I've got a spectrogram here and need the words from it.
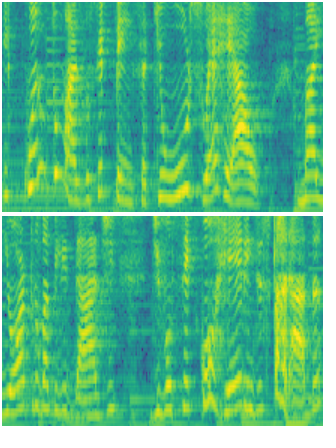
E quanto mais você pensa que o urso é real, maior probabilidade de você correr em disparada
